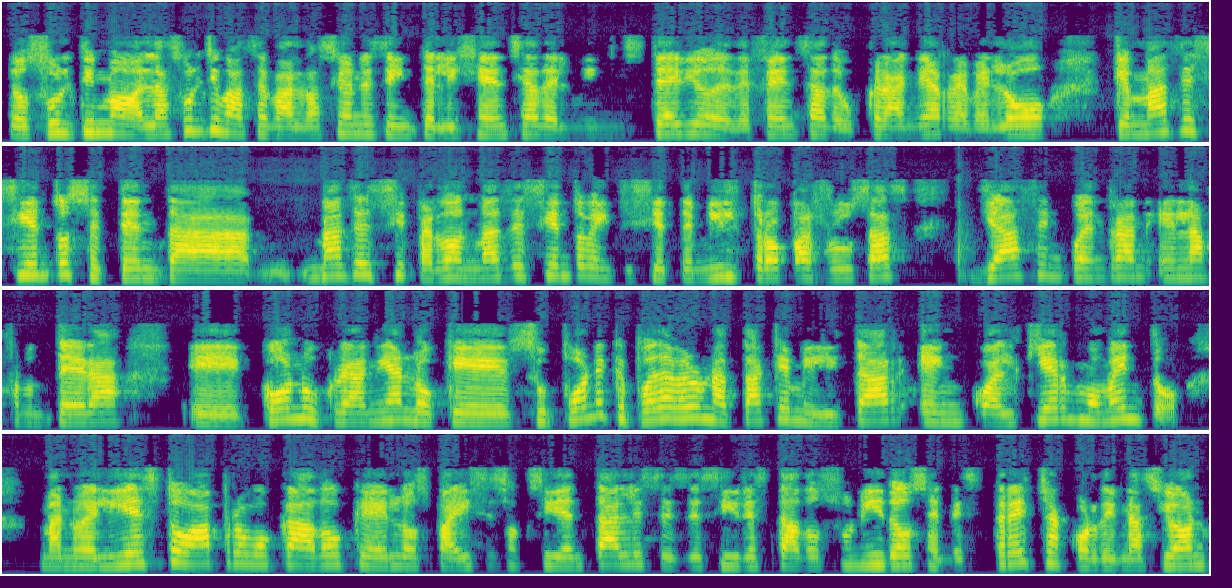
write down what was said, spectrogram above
Los últimos, las últimas evaluaciones de inteligencia del Ministerio de Defensa de Ucrania reveló que más de 170, más de, perdón, más de 127 mil tropas rusas ya se encuentran en la frontera eh, con Ucrania, lo que supone que puede haber un ataque militar en cualquier momento, Manuel. Y esto ha provocado que los países occidentales, es decir, Estados Unidos, en estrecha coordinación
